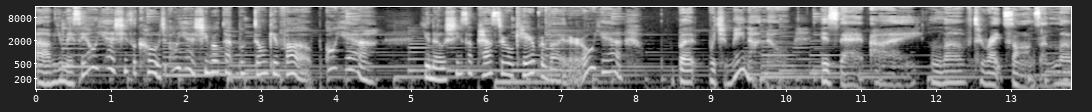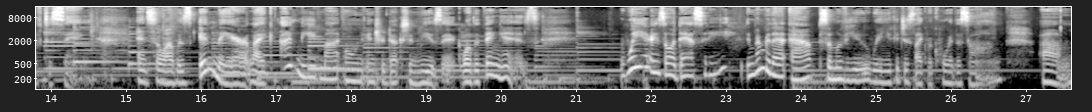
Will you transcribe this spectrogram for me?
um, you may say, oh, yeah, she's a coach. Oh, yeah, she wrote that book, Don't Give Up. Oh, yeah. You know, she's a pastoral care provider. Oh, yeah. But what you may not know is that I love to write songs, I love to sing. And so I was in there like, I need my own introduction music. Well, the thing is, where is Audacity? Remember that app, some of you, where you could just like record the song? Um,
